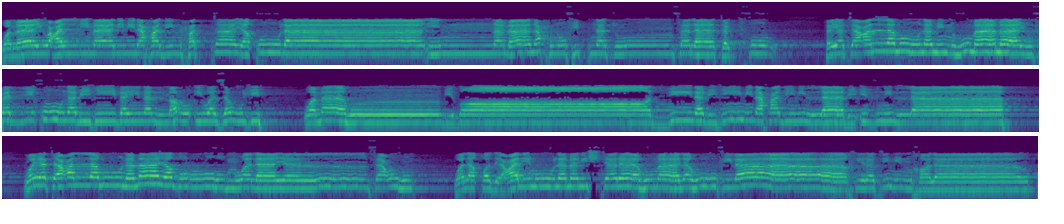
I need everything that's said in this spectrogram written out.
وما يعلمان من أحد حتى يقولا إنما نحن فتنة فلا تكفر. فيتعلمون منهما ما يفرقون به بين المرء وزوجه وما هم بضادين به من أحد إلا بإذن الله. ويتعلمون ما يضرهم ولا ينفعهم ولقد علموا لمن اشتراه ما له في الآخرة من خلاق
